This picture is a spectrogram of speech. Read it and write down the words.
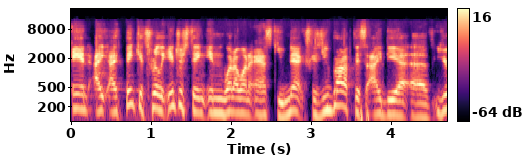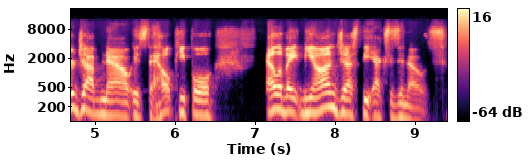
And I, I think it's really interesting in what I want to ask you next, because you brought up this idea of your job now is to help people elevate beyond just the X's and O's,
